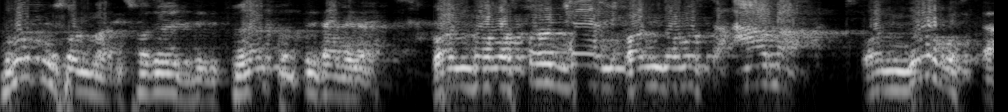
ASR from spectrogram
বহুত মুসলমান সদরের দিকে কোরআন করতে জানে না। অন্ধ অবস্থা দেন অন্ধ অবস্থা আমা অন্ধ অবস্থা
